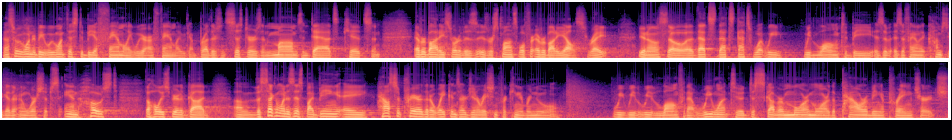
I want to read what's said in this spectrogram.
That's what we want to be. We want this to be a family. We are a family. We've got brothers and sisters and moms and dads, and kids, and everybody sort of is, is responsible for everybody else, right? You know, so uh, that's, that's, that's what we, we long to be is a, is a family that comes together and worships and host the Holy Spirit of God. Um, the second one is this by being a house of prayer that awakens our generation for kingdom renewal we, we, we long for that. We want to discover more and more the power of being a praying church,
